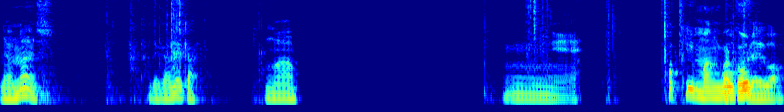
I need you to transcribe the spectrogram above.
Ja, nice. Lecker, lecker. Na. Nee. Pocky Mango Marco? Flavor.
